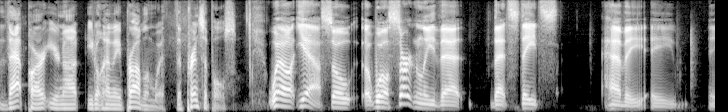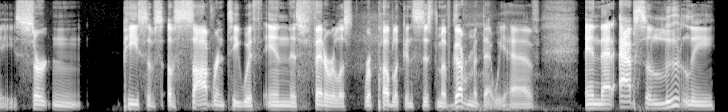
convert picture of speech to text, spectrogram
that part you're not you don't have any problem with. The principles. Well, yeah. So, uh, well, certainly that that states have a a a certain piece of of sovereignty within this federalist republican system of government that we have, and that absolutely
